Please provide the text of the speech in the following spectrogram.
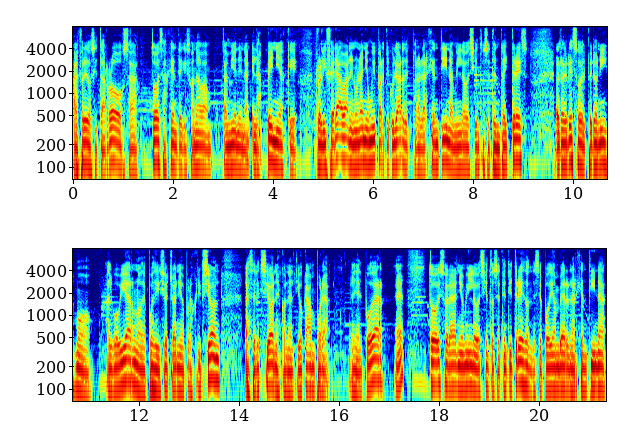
Alfredo Citarrosa, toda esa gente que sonaba también en, las peñas que proliferaban en un año muy particular para la Argentina, 1973, el regreso del peronismo al gobierno después de 18 años de proscripción, las elecciones con el tío Cámpora en el poder. ¿eh? Todo eso era el año 1973, donde se podían ver en Argentina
